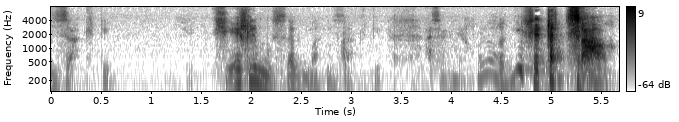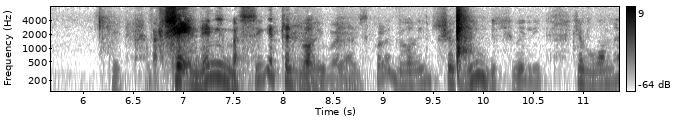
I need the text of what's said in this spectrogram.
הזקתי, כשיש לי מושג מה הזקתי, אז אני יכול להרגיש את הצער. כשאינני משיג את הדברים האלה, אז כל הדברים שווים בשבילי. עכשיו הוא אומר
